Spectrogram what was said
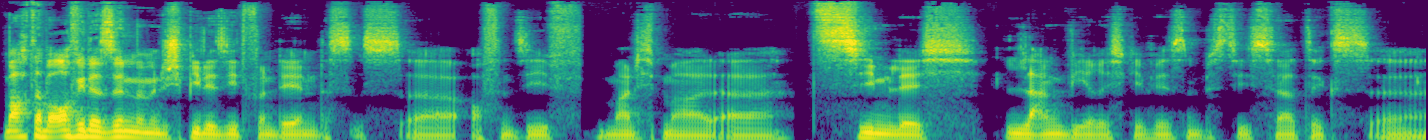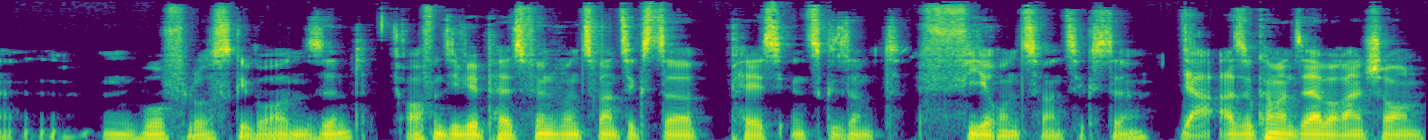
Macht aber auch wieder Sinn, wenn man die Spiele sieht von denen. Das ist äh, offensiv manchmal äh, ziemlich langwierig gewesen, bis die Celtics äh, wurflos geworden sind. Offensive Pace 25. Pace insgesamt 24. Ja, also kann man selber reinschauen.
